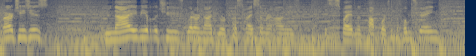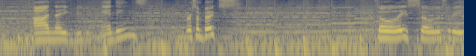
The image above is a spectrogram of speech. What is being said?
Other changes, you now be able to choose whether or not your customized summoner enemies is displayed in the top portion of the home screen. Uh, and then you can view the endings for some books. So at least, so this will be,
